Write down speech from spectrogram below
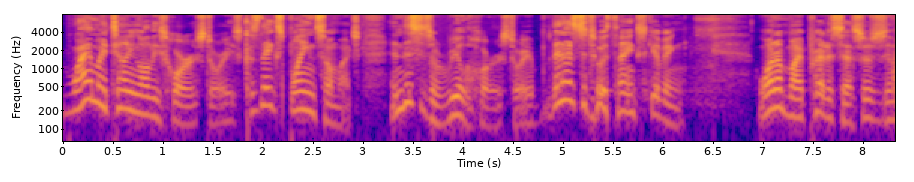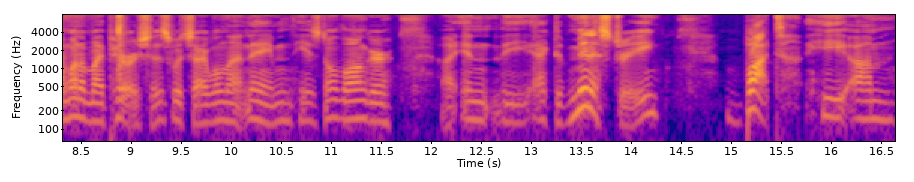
Why am I telling all these horror stories? Because they explain so much. And this is a real horror story that has to do with Thanksgiving. One of my predecessors in one of my parishes, which I will not name, he is no longer uh, in the active ministry, but he um,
